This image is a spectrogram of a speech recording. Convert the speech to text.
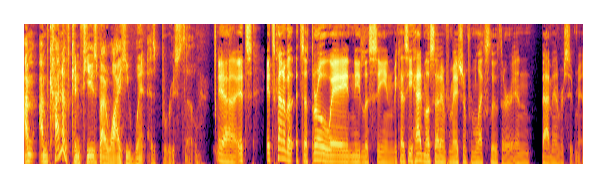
I'm I'm kind of confused by why he went as Bruce though. Yeah, it's it's kind of a it's a throwaway, needless scene because he had most of that information from Lex Luthor in Batman vs Superman.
